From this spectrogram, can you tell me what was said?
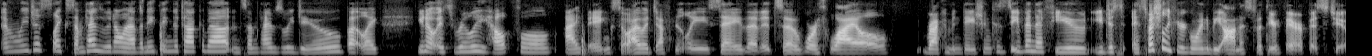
and we just like sometimes we don't have anything to talk about, and sometimes we do. But like you know, it's really helpful. I think so. I would definitely say that it's a worthwhile recommendation because even if you you just especially if you're going to be honest with your therapist too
